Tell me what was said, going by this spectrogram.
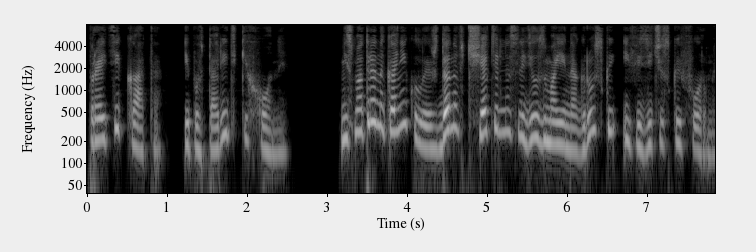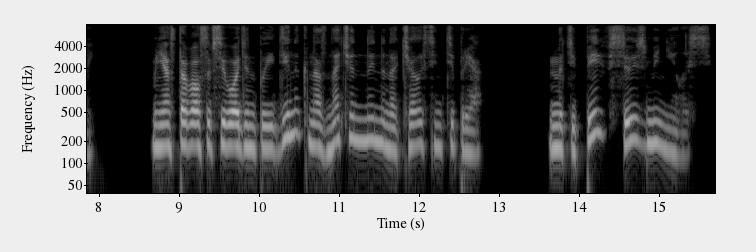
пройти ката и повторить кихоны. Несмотря на каникулы, Жданов тщательно следил за моей нагрузкой и физической формой. Мне оставался всего один поединок, назначенный на начало сентября. Но теперь все изменилось.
